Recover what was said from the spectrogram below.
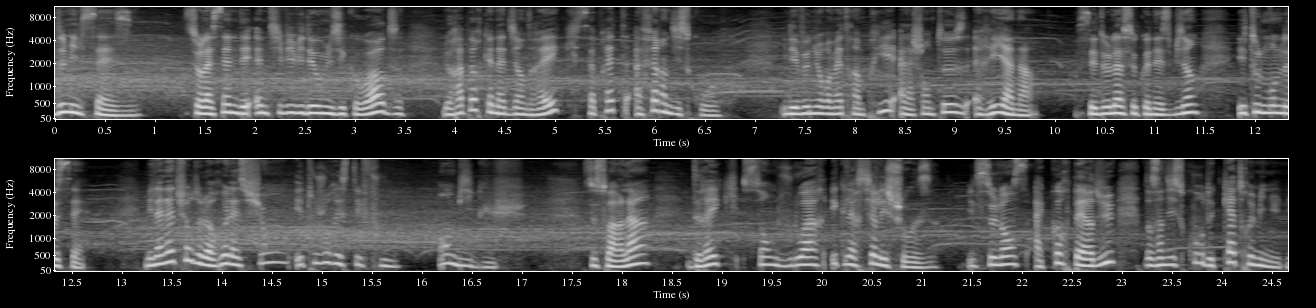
2016. Sur la scène des MTV Video Music Awards, le rappeur canadien Drake s'apprête à faire un discours. Il est venu remettre un prix à la chanteuse Rihanna. Ces deux-là se connaissent bien et tout le monde le sait. Mais la nature de leur relation est toujours restée floue, ambiguë. Ce soir-là, Drake semble vouloir éclaircir les choses. Il se lance à corps perdu dans un discours de 4 minutes.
